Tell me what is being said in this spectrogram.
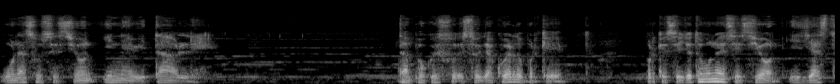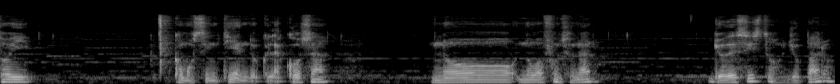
Una sucesión inevitable tampoco estoy de acuerdo porque, porque si yo tomo una decisión y ya estoy como sintiendo que la cosa no, no va a funcionar, yo desisto, yo paro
